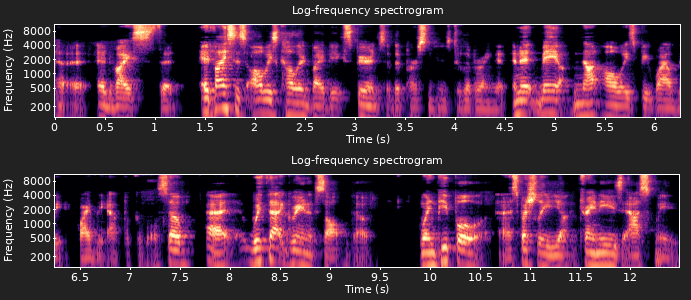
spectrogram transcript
uh, advice that advice is always colored by the experience of the person who's delivering it, and it may not always be widely widely applicable. So, uh, with that grain of salt, though, when people, especially young trainees, ask me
